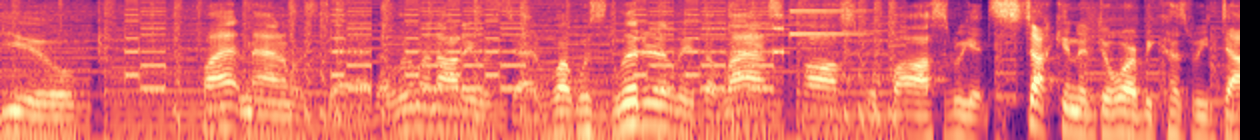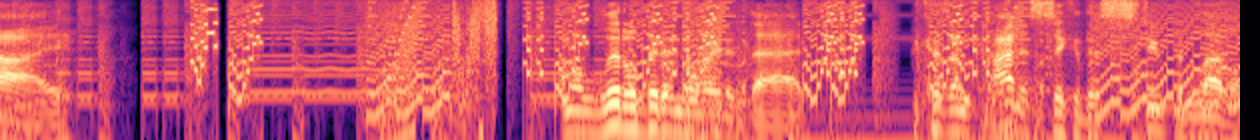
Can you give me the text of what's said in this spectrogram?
you. Plant Man was dead. Illuminati was dead. What was literally the last possible boss, and we get stuck in a door because we die. I'm a little bit annoyed at that because I'm kind of sick of this stupid level.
